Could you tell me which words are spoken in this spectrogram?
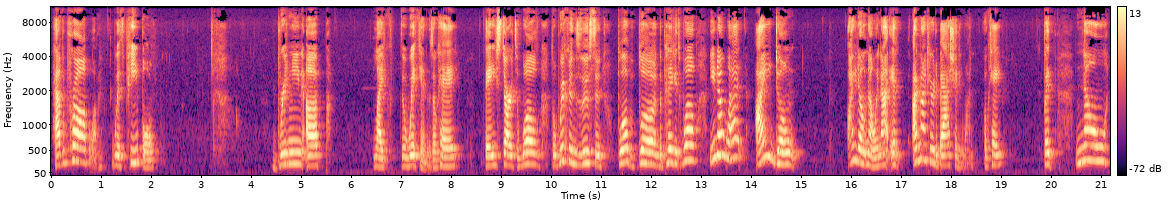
have a problem with people bringing up like the Wiccans, okay? They start to, well, the Wiccans this and blah blah blah and the pagans. Well, you know what? I don't I don't know. And I if I'm not here to bash anyone, okay? But no,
